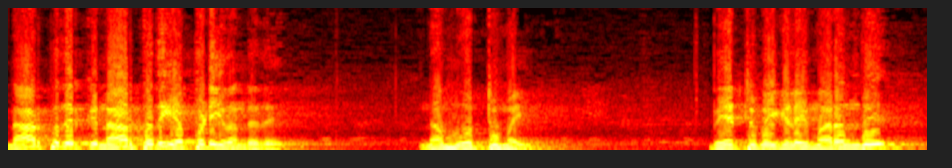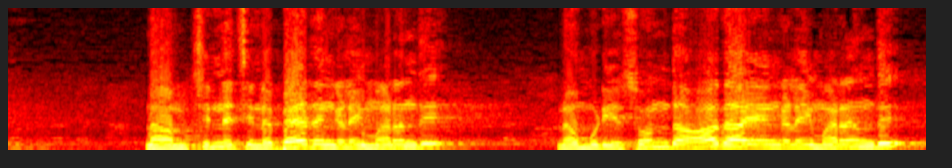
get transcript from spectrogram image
நாற்பதற்கு நாற்பது எப்படி வந்தது? நம் ஒற்றுமை. வேற்றுமைகளை மறந்து நாம் சின்ன சின்ன பேதங்களை மறந்து நம்முடைய சொந்த ஆதாயங்களை மறந்து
